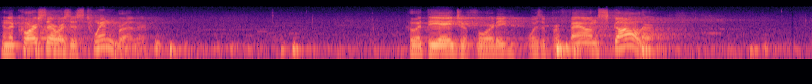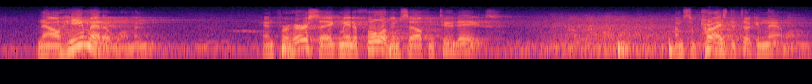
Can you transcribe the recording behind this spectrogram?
And of course, there was his twin brother, who at the age of 40 was a profound scholar. Now he met a woman, and for her sake, made a fool of himself in two days. I'm surprised it took him that long.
